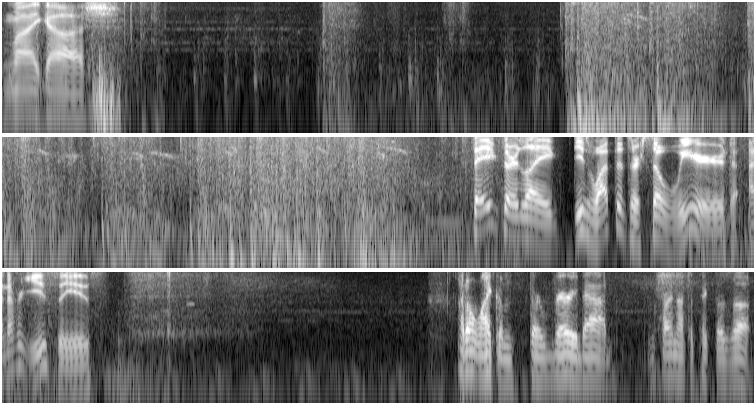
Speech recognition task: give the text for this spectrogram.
My gosh. Things are like, these weapons are so weird. I never use these. I don't like them. They're very bad. I'm trying not to pick those up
